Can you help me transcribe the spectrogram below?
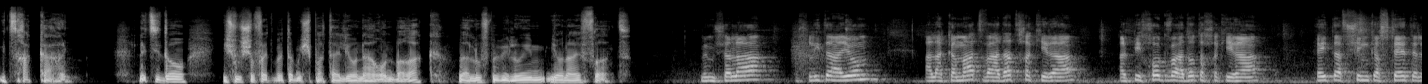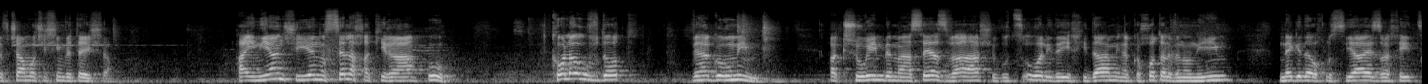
יצחק כהן. לצידו ישבו שופט בית המשפט העליון אהרן ברק ואלוף במילואים יונה אפרת. ממשלה החליטה היום על הקמת ועדת חקירה על פי חוק ועדות החקירה התשכ"ט 1969. העניין שיהיה נושא לחקירה הוא כל העובדות והגורמים הקשורים במעשי הזוועה שבוצעו על ידי יחידה מן הכוחות הלבנוניים נגד האוכלוסייה האזרחית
